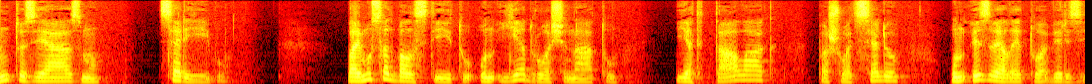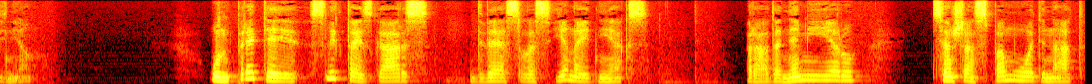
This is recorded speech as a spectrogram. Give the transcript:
entuziasmu, cerību, lai mūs atbalstītu un iedrošinātu iet tālāk pa šo ceļu un izvēlēt to virzienā. Un pretēji sliktais gars, dvēseles ienaidnieks, rāda nemieru, cenšas pamodināt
